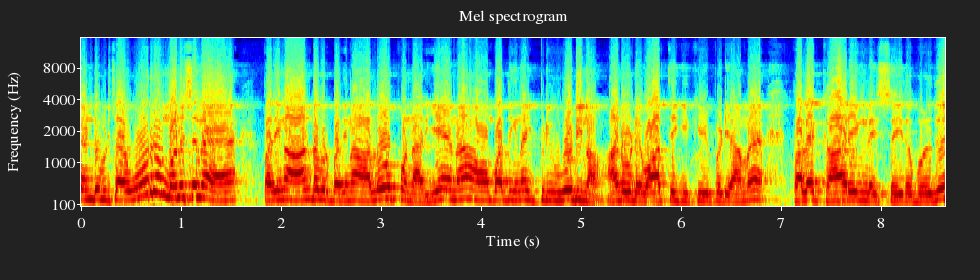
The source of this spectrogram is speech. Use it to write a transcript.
கண்டுபிடிச்சார் ஒரு மனுஷனை பார்த்தீங்கன்னா ஆண்டவர் பார்த்தீங்கன்னா அலோ பண்ணார். ஏன்னா அவன் பார்த்தீங்கன்னா இப்படி ஓடினான். ஆண்டவருடைய வார்த்தைக்கு கீழ்ப்படியாமல் பல காரியங்களை செய்த பொழுது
